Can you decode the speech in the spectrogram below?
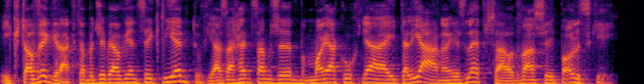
I kto wygra, kto będzie miał więcej klientów. Ja zachęcam, że moja kuchnia italiano jest lepsza od waszej polskiej.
